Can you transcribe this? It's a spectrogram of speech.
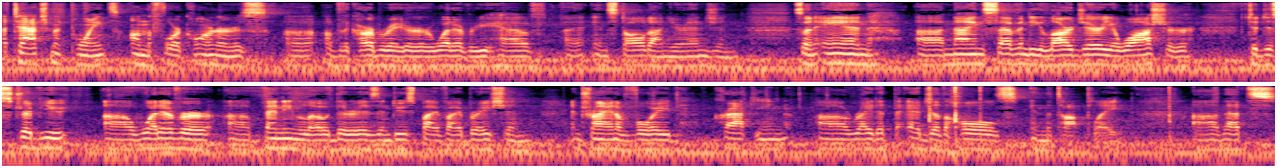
attachment points on the four corners uh, of the carburetor or whatever you have uh, installed on your engine. So an AN uh, 970 large area washer to distribute uh, whatever uh, bending load there is induced by vibration and try and avoid cracking uh, right at the edge of the holes in the top plate. Uh, that's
